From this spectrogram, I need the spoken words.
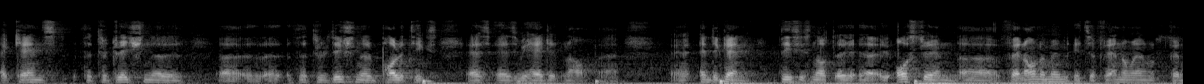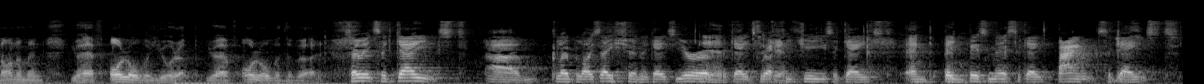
against the traditional, uh, the traditional politics as, as we had it now. Uh, and again, this is not an Austrian uh, phenomenon, it's a phenomenon, phenomenon you have all over Europe, you have all over the world. So it's against um, globalization, against Europe, yeah, against refugees, against, against and, big and business, against banks, against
